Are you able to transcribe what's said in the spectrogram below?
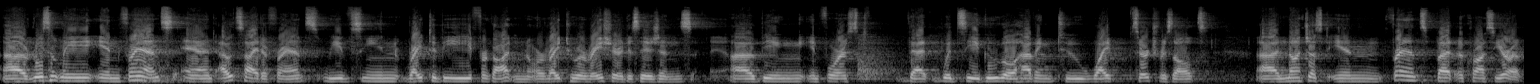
Uh, recently in France and outside of France, we've seen right to be forgotten or right to erasure decisions uh, being enforced that would see Google having to wipe search results, uh, not just in France, but across Europe.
